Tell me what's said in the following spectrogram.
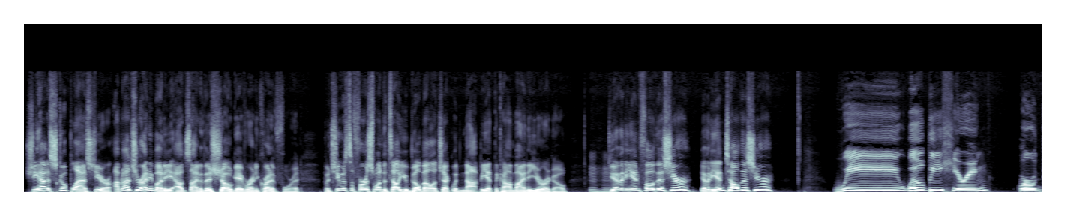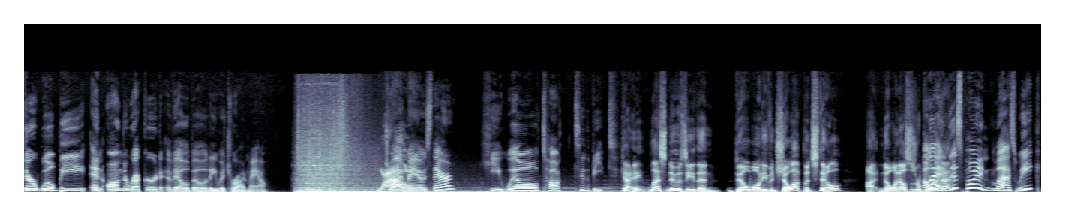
She had a scoop last year. I'm not sure anybody outside of this show gave her any credit for it, but she was the first one to tell you Bill Belichick would not be at the combine a year ago. Mm-hmm. Do you have any info this year? Do You have any intel this year? We will be hearing, or there will be an on the record availability with Jerod Mayo. Wow. Jerod Mayo's there. He will talk to the beat. Okay, less newsy than Bill won't even show up, but still, uh, no one else has reported Okay, that. at this point last week,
